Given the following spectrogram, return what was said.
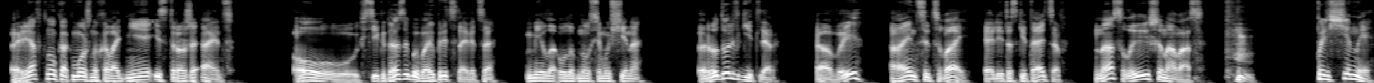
— рявкнул как можно холоднее и строже Айнц. «Оу, всегда забываю представиться», — мило улыбнулся мужчина. «Рудольф Гитлер. А вы — Айнц и Цвай, элита скитальцев. Наслышан о вас». «Хм». «Польщены».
